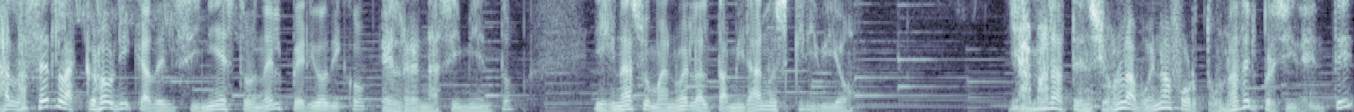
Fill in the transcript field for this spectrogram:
Al hacer la crónica del siniestro en el periódico El Renacimiento, Ignacio Manuel Altamirano escribió, Llama la atención la buena fortuna del presidente,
